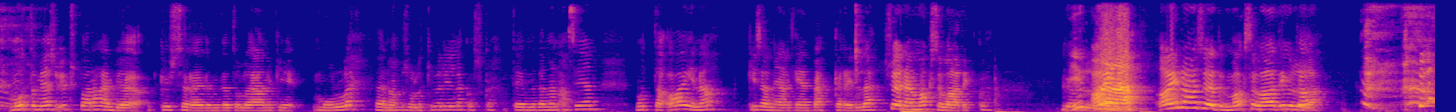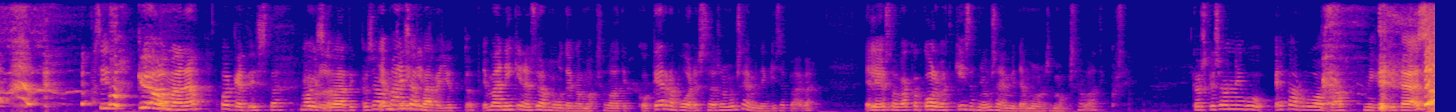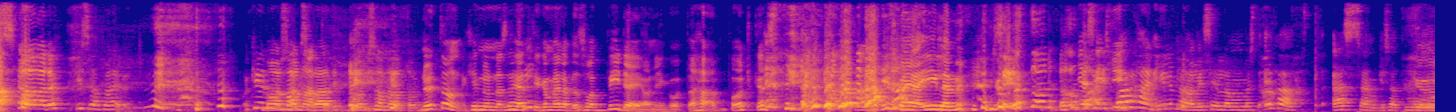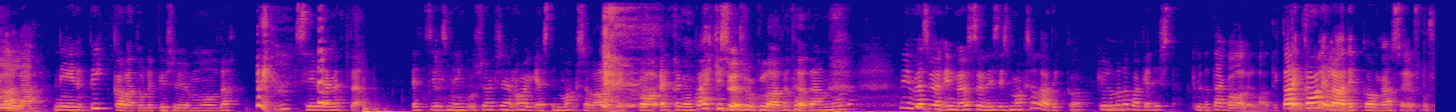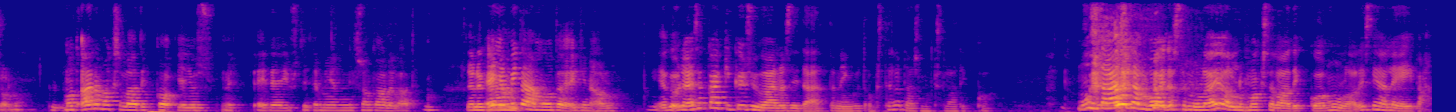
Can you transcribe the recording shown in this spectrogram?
mutta myös yksi parhaimpia kyssäreitä, mitä tulee ainakin mulle, tai no sullekin välillä, koska teemme tämän asian, mutta aina kisan jälkeen päkkärillä syödään maksalaatikko. Mitä? Aina, aina on syöty maksalaatikko. Kyllä. Siis Kylmänä paketista. Maksalaatikko, se Ja on kisapäivän juttu. Ja mä en ikinä syö muutenkaan maksalaatikkoa. Kerran vuodessa, jos on useimmiten kisapäivä. Eli jos on vaikka kolmet kisat, niin useimmiten mulla on se maksalaatikko siellä. Koska se on niinku eka ruoka, mikä pitää siis saada kisapäivä. Mä Kyllä oon sanaton. Mä oon sanaton. Nyt on Kinnuna se hetki, kun meillä pitäisi olla video niin kuin, tähän podcastiin. Näkis meidän ilme. Ja siis parhain ilme oli silloin mun mielestä ekat SM-kisat mulla. Kyllä. Niin Pikkala tuli kysyä multa silleen, että et siis niinku syöksä ihan oikeasti maksalaatikkoa, että kun kaikki syö suklaata tai jotain muuta. Niin mä syön innoissani siis maksalaatikkoa kylmänä paketista. Kyllä, tää kaalilaatikko. Tai kaalilaatikko on kanssa joskus ollut. Mutta aina maksalaatikko, ja jos nyt ei tee just sitä mieleen, niin se on kaalilaatikko. Ja Ei nykyään, ole mitään muuta ikinä ollut. Ja kun yleensä kaikki kysyy aina sitä, että, niinku, että onko teillä taas maksalaatikkoa. Mutta SM voitossa mulla ei ollut maksalaatikkoa, mulla oli siellä leipä.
